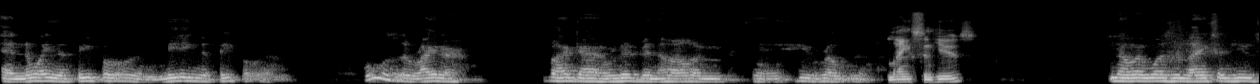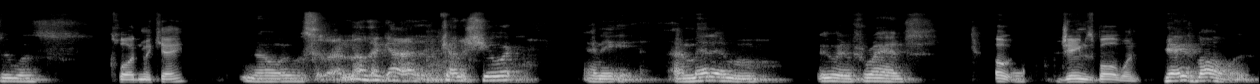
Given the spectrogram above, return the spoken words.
and knowing the people and meeting the people and who was the writer black guy who lived in Harlem. He wrote Langston Hughes. No, it wasn't Langston Hughes. It was Claude McKay. No, it was another guy, kind of short, and he. I met him. We were in France. Oh, James Baldwin. James Baldwin.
